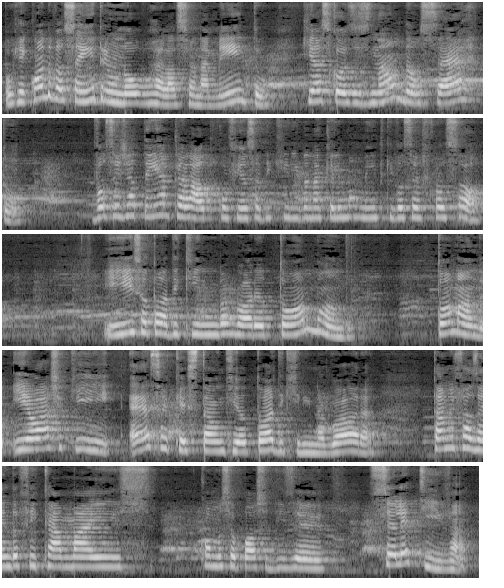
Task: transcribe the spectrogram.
Porque quando você entra em um novo relacionamento, que as coisas não dão certo, você já tem aquela autoconfiança adquirida naquele momento que você ficou só. E isso eu tô adquirindo agora, eu tô amando. Tô amando. E eu acho que essa questão que eu tô adquirindo agora tá me fazendo ficar mais, como se eu posso dizer, seletiva.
